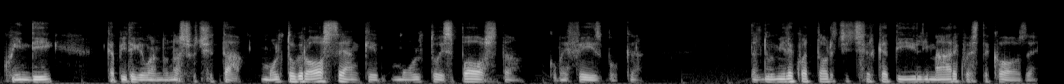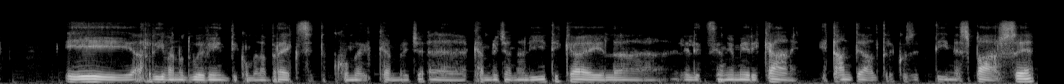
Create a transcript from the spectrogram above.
Quindi capite che quando una società molto grossa e anche molto esposta come Facebook dal 2014 cerca di limare queste cose e arrivano due eventi come la Brexit, come Cambridge, eh, Cambridge Analytica e la, le elezioni americane e tante altre cosettine sparse,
